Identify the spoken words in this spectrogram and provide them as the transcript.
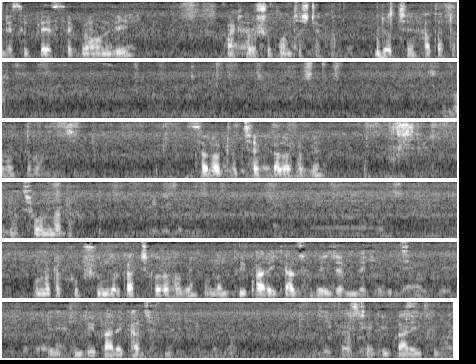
ড্রেসের প্রাইস থাকবে অনলি আঠারোশো পঞ্চাশ টাকা। এটা হচ্ছে হাতাটা। সালোয়ারটা হচ্ছে এক কালার হবে। এটা হচ্ছে ওন্নাটা। ওন্নাটা খুব সুন্দর কাজ করা হবে। ওনার দুই পারেই কাজ হবে এই যে আমি দেখিয়ে দিচ্ছি। দুই পারে কাজ হবে। যে কাজটা দুই পারেই থাকবে।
